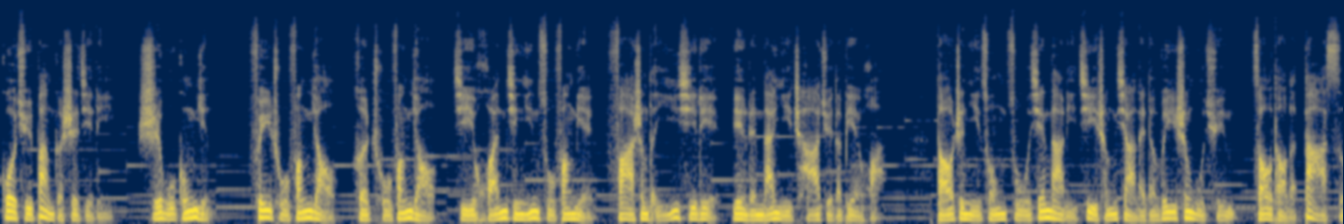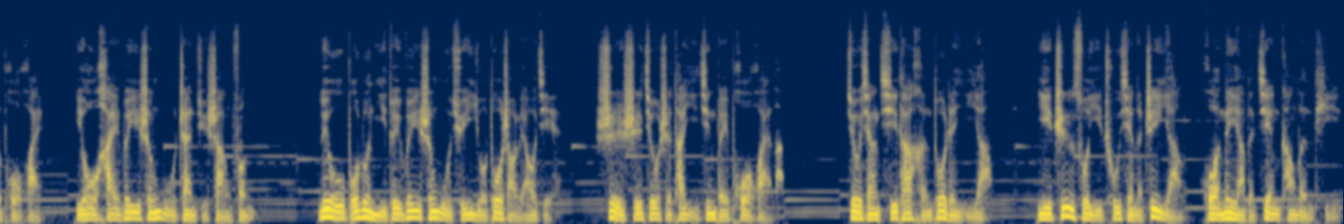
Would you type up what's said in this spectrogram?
过去半个世纪里，食物供应、非处方药和处方药及环境因素方面发生的一系列令人难以察觉的变化，导致你从祖先那里继承下来的微生物群遭到了大肆破坏，有害微生物占据上风。六，不论你对微生物群有多少了解，事实就是它已经被破坏了。就像其他很多人一样，你之所以出现了这样或那样的健康问题，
